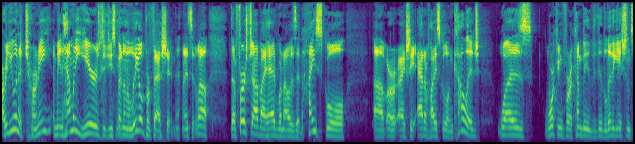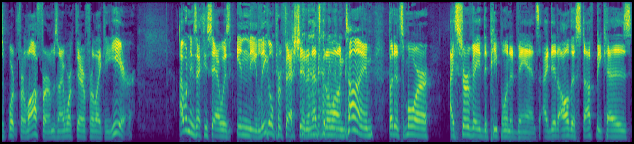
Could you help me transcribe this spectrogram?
are you an attorney? I mean, how many years did you spend in the legal profession? And I said, Well, the first job I had when I was in high school, uh, or actually out of high school and college, was working for a company that did litigation support for law firms. And I worked there for like a year. I wouldn't exactly say I was in the legal profession, and that's been a long time, but it's more I surveyed the people in advance. I did all this stuff because,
